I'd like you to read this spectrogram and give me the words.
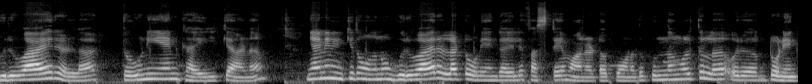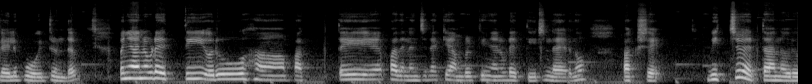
ഗുരുവായൂരുള്ള ടോണിയൻ കൈലിക്കാണ് ഞാൻ എനിക്ക് തോന്നുന്നു ഗുരുവായൂരുള്ള ടോണിയങ്കായിൽ ഫസ്റ്റ് ടൈം ആണ് കേട്ടോ പോണത്. കുന്നംകുളത്തുള്ള ഒരു ടോണിയങ്കായിൽ പോയിട്ടുണ്ട്. അപ്പോൾ ഞാനിവിടെ എത്തി ഒരു പത്തേ പതിനഞ്ചിനൊക്കെ ആകുമ്പോഴേക്കും ഞാനിവിടെ എത്തിയിട്ടുണ്ടായിരുന്നു. പക്ഷേ വിച്ചു എത്താൻ ഒരു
